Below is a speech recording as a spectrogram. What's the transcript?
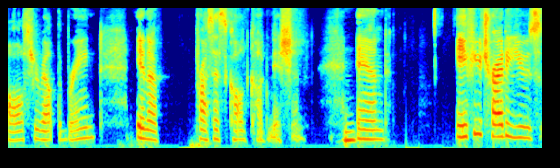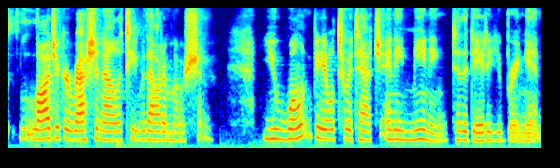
all throughout the brain in a process called cognition mm. and if you try to use logic or rationality without emotion, you won't be able to attach any meaning to the data you bring in.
